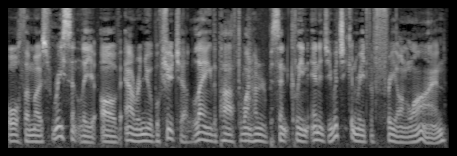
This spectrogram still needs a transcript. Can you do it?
author most recently of Our Renewable Future, Laying the Path to 100% Clean Energy, which you can read for free online.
